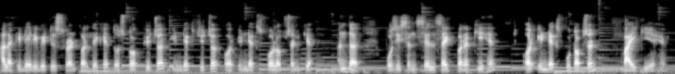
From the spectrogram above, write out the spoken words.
हालाँकि डेरिवेटिव फ्रंट पर देखें तो स्टॉक फ्यूचर इंडेक्स फ्यूचर और इंडेक्स कॉल ऑप्शन के अंदर पोजीशन सेल साइड पर रखी है और इंडेक्स पुट ऑप्शन बाई किए हैं।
